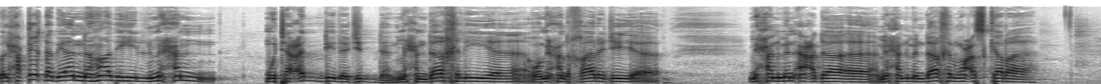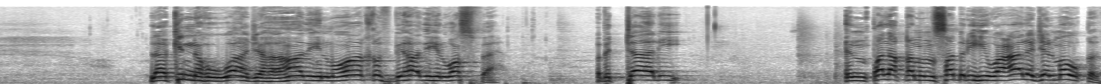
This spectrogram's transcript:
والحقيقة بأن هذه المحن متعددة جدا محن داخلية ومحن خارجية محن من أعداء محن من داخل معسكرة. لكنه واجه هذه المواقف بهذه الوصفة وبالتالي انطلق من صبره وعالج الموقف.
